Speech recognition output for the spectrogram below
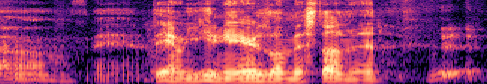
oh man, Damn, you're getting your ears all messed up, man.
